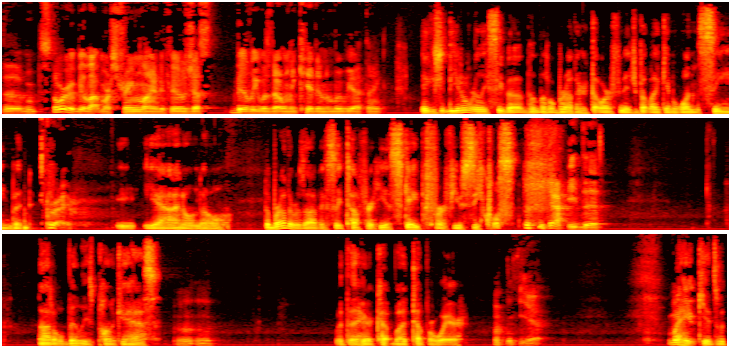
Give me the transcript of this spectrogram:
the story would be a lot more streamlined if it was just Billy was the only kid in the movie. I think. Yeah, you don't really see the, the little brother at the orphanage, but like in one scene. But Right. yeah, I don't know. The brother was obviously tougher. He escaped for a few sequels. yeah, he did. Not old Billy's punk ass Mm-mm. with the haircut by Tupperware. yeah. I When you, hate kids with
